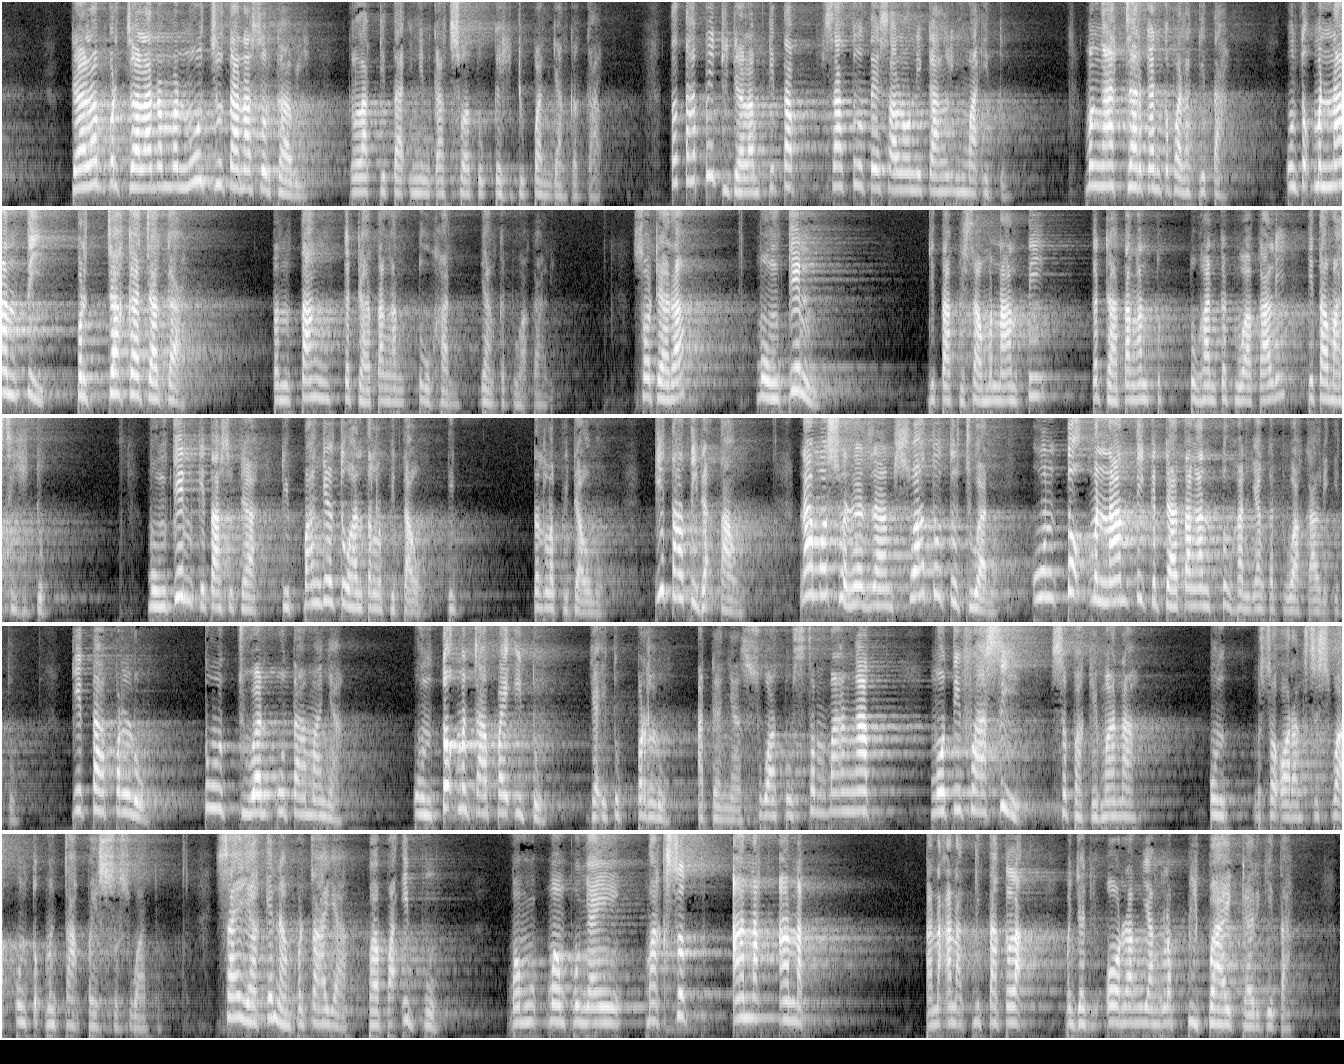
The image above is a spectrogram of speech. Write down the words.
Dalam perjalanan menuju tanah surgawi, kelak kita inginkan suatu kehidupan yang kekal. Tetapi di dalam kitab 1 Tesalonika 5 itu mengajarkan kepada kita untuk menanti berjaga-jaga tentang kedatangan Tuhan yang kedua kali. Saudara, mungkin kita bisa menanti kedatangan Tuhan kedua kali kita masih hidup. Mungkin kita sudah dipanggil Tuhan terlebih tahu, terlebih dahulu. Kita tidak tahu. Namun saudara dalam suatu tujuan untuk menanti kedatangan Tuhan yang kedua kali itu. Kita perlu tujuan utamanya untuk mencapai itu. Yaitu perlu adanya suatu semangat, motivasi sebagaimana seorang siswa untuk mencapai sesuatu. Saya yakin dan percaya Bapak Ibu mempunyai maksud anak-anak. Anak-anak kita kelak menjadi orang yang lebih baik dari kita.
